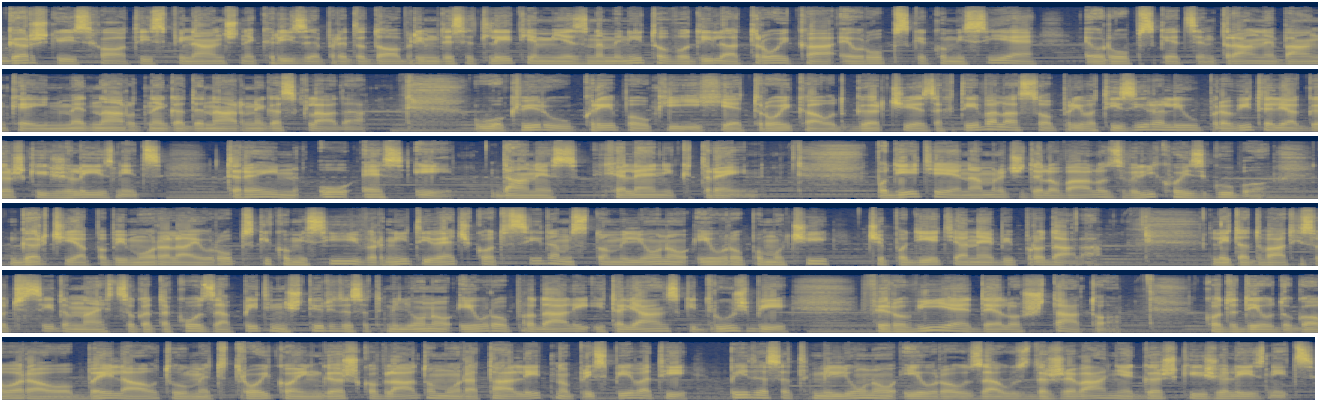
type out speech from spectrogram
Grški izhod iz finančne krize pred dobrim desetletjem je znamenito vodila trojka Evropske komisije, Evropske centralne banke in Mednarodnega denarnega sklada. V okviru ukrepov, ki jih je trojka od Grčije zahtevala, so privatizirali upravitelja grških železnic, Train OSE, danes Hellenic Train. Podjetje je namreč delovalo z veliko izgubo, Grčija pa bi morala Evropski komisiji vrniti več kot 700 milijonov evrov pomoči, če podjetja ne bi prodala. Leta 2017 so ga tako za 45 milijonov evrov prodali italijanski družbi Ferrovie dello Stato. Kot del dogovora o bailoutu med Trojko in grško vlado mora ta letno prispevati 50 milijonov evrov za vzdrževanje grških železnic.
